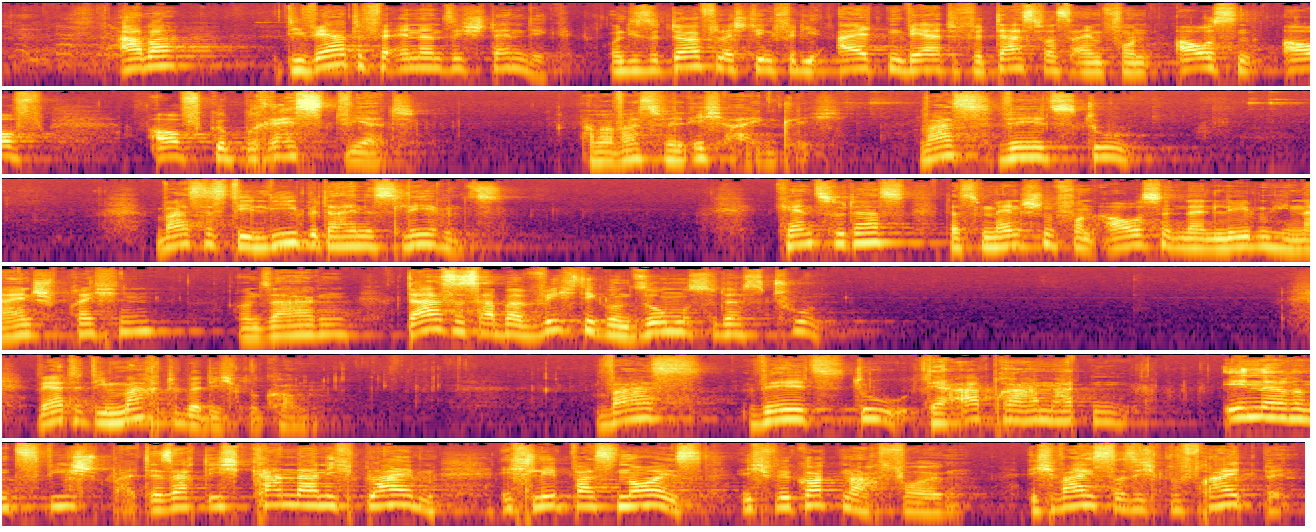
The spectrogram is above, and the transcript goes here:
Aber die Werte verändern sich ständig. Und diese Dörfler stehen für die alten Werte, für das, was einem von außen auf, aufgepresst wird. Aber was will ich eigentlich? Was willst du? Was ist die Liebe deines Lebens? Kennst du das, dass Menschen von außen in dein Leben hineinsprechen und sagen, das ist aber wichtig und so musst du das tun? Wer hatte die Macht über dich bekommen? Was willst du? Der Abraham hat einen inneren Zwiespalt. Er sagt, ich kann da nicht bleiben. Ich lebe was Neues. Ich will Gott nachfolgen. Ich weiß, dass ich befreit bin.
